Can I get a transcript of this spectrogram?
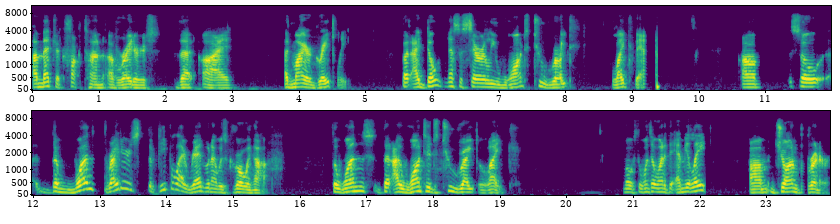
A metric fuck ton of writers that I admire greatly, but I don't necessarily want to write like them. Um, so, the ones writers, the people I read when I was growing up, the ones that I wanted to write like, most the ones I wanted to emulate um, John Brunner,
